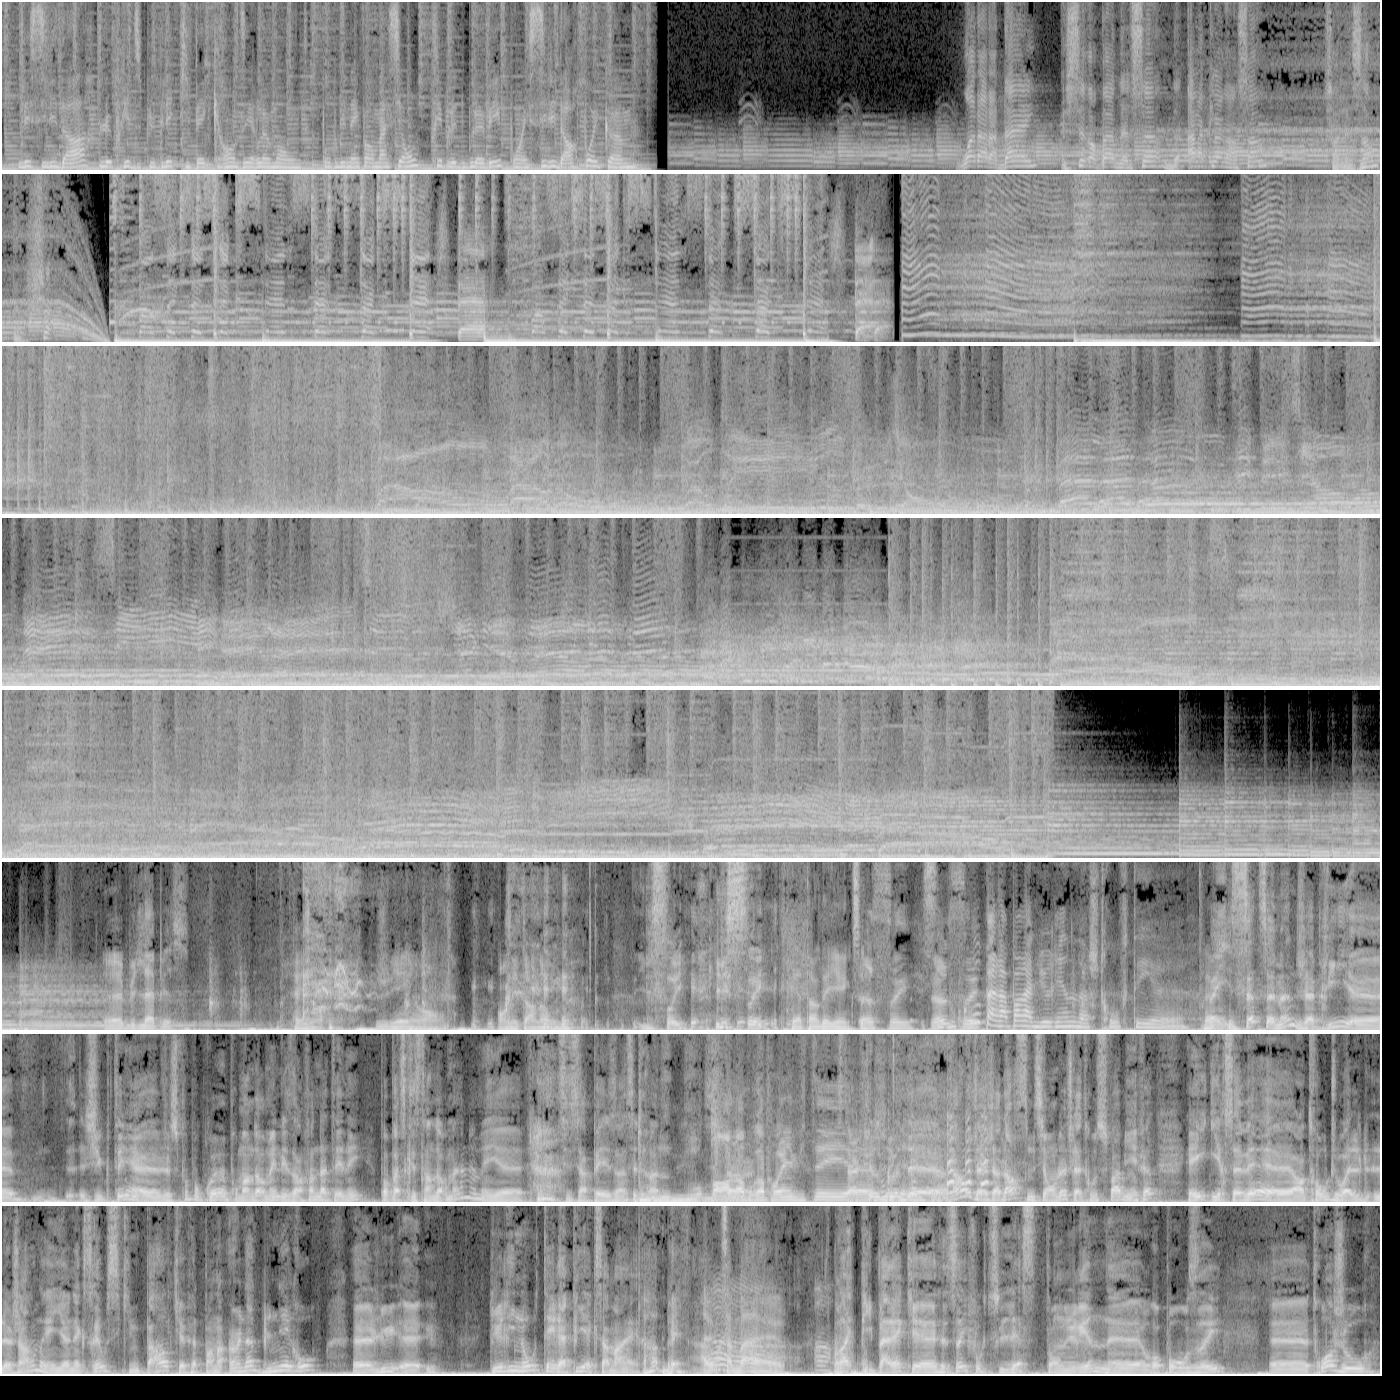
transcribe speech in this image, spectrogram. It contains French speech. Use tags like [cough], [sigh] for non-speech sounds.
Les Silidors, le prix du public qui fait grandir le monde. Pour plus d'informations, www.silidor.com. What a dang? Et c'est Robert Nelson de À la claire ensemble sur les ondes de choc. Le but de la. On- Julien, on, on est en onde. [laughs] Il sait. Il sait. Il attendait rien que Je ça. le sais. Je C'est le beaucoup sais. par rapport à l'urine, là, je trouve. T'es. euh, Ben, cette semaine, j'ai appris, euh, j'ai écouté, euh, je sais pas pourquoi, pour m'endormir les enfants de la télé. Pas parce que c'est endormant, là, mais euh, [gasps] c'est apaisant, c'est le fun. Bon, on leur pourra pas inviter. C'est un euh, feel good. Julien euh, non, j'a- j'adore cette émission-là, je la trouve super bien faite. Et il recevait, euh, entre autres, Joël Legendre, et il y a un extrait aussi qui me parle, qui a fait pendant un an de l'unéro, euh, lu- euh, l'urinothérapie avec sa mère. Ah, ben, avec sa mère. Ouais, puis il paraît que c'est ça, il faut que tu laisses ton urine euh, reposer euh, trois jours.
